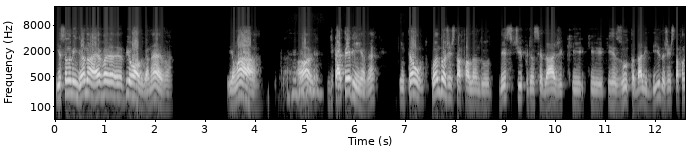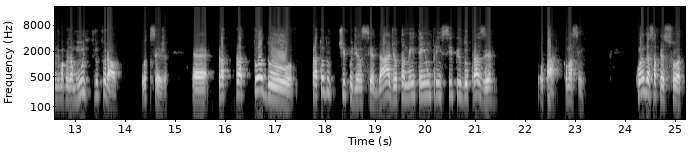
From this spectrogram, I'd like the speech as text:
E se eu não me engano, a Eva é bióloga, né, Eva? E é uma ó, de carteirinha, né? Então, quando a gente está falando desse tipo de ansiedade que, que, que, resulta da libido, a gente está falando de uma coisa muito estrutural. Ou seja, é, para todo, todo tipo de ansiedade, eu também tenho um princípio do prazer. Opa, como assim? quando essa pessoa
